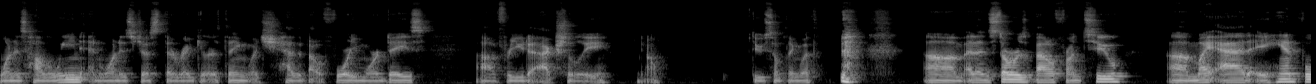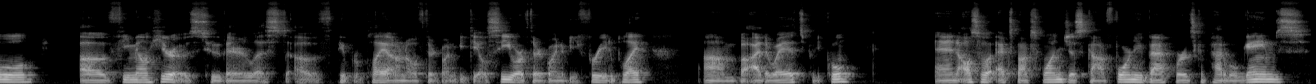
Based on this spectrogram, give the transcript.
One is Halloween, and one is just their regular thing, which has about 40 more days uh, for you to actually, you know, do something with. um, and then Star Wars Battlefront 2 uh, might add a handful of female heroes to their list of people to play. I don't know if they're going to be DLC or if they're going to be free to play, um, but either way, it's pretty cool. And also, Xbox One just got four new backwards compatible games.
